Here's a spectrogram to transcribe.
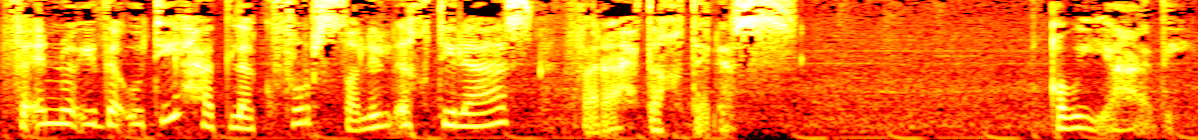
فإنه إذا أتيحت لك فرصة للاختلاس فراح تختلس. قوية هذه.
